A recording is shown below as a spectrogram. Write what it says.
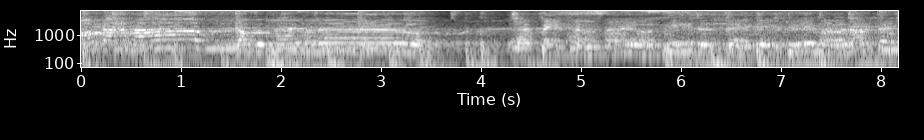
อมกันนะครับรอบสุดท้ายมาแล้วอยากเป็นเธอไหมว่าพี่จะเสกให้พี่มารักกัน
